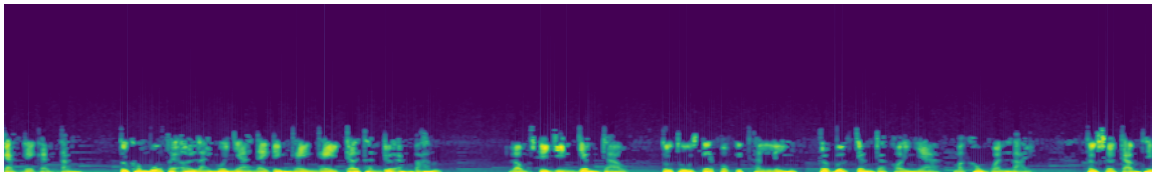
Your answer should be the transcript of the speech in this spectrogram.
càng ngày càng tăng. Tôi không muốn phải ở lại ngôi nhà này để ngày ngày trở thành đứa ăn bám. Lòng sĩ diện dân trào, tôi thu xếp một ít hành lý rồi bước chân ra khỏi nhà mà không ngoảnh lại. Thực sự cảm thấy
